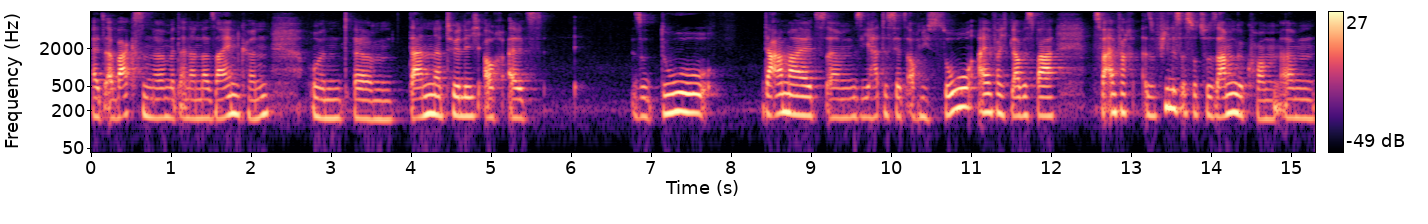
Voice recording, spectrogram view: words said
als Erwachsene miteinander sein können. Und ähm, dann natürlich auch als so Duo damals, ähm, sie hat es jetzt auch nicht so einfach. Ich glaube, es war, es war einfach, also vieles ist so zusammengekommen, ähm,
